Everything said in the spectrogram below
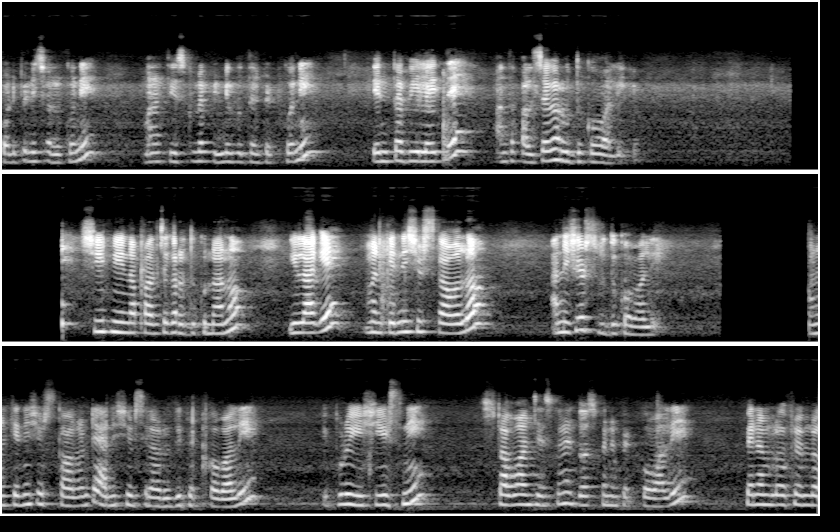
పొడి పిండి చల్లుకొని మనం తీసుకున్న పిండి ముద్దలు పెట్టుకొని ఎంత వీలైతే అంత పలచగా రుద్దుకోవాలి. షీట్ని నా పలచగా రుద్దుకున్నాను. ఇలాగే మనకి ఎన్ని షీట్స్ కావాలో అన్ని షీట్స్ రుద్దుకోవాలి. మనకి ఎన్ని షీట్స్ కావాలంటే అన్ని షీట్స్ ఇలా రుద్ది పెట్టుకోవాలి. ఇప్పుడు ఈ షీట్స్ని స్టవ్ ఆన్ చేసుకొని దోశ పెనం పెట్టుకోవాలి. పెనం లో ఫ్లేమ్లో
